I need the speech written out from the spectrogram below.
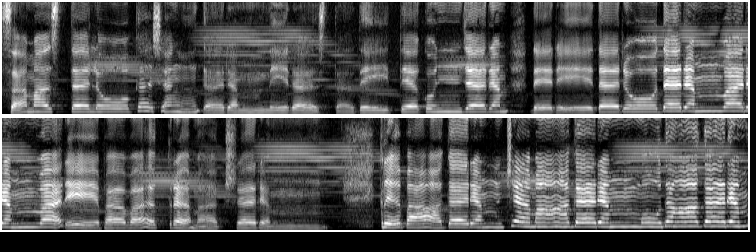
സമസ്തലോകശങ്കരം നിരസ്തദൈത്യകുഞ്ചരം ദരേതരോദരം വരം വരേ ഭവക്രമക്ഷരം. കൃപാകരം ക്ഷമാകരം മുദാകരം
